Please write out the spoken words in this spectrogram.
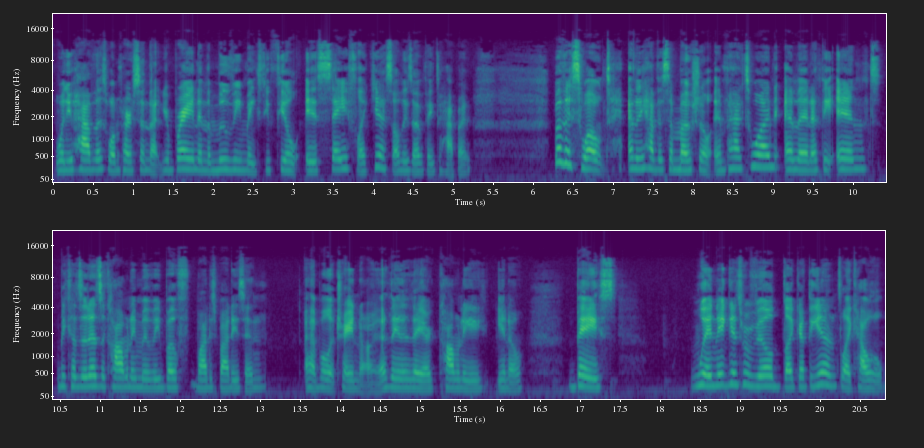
when you have this one person that your brain in the movie makes you feel is safe, like yes, all these other things are happening but this won't. And then you have this emotional impact one, and then at the end, because it is a comedy movie, both Bodies Bodies and uh, Bullet Train uh, at the end of the day are comedy, you know, based. When it gets revealed, like at the end, like how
